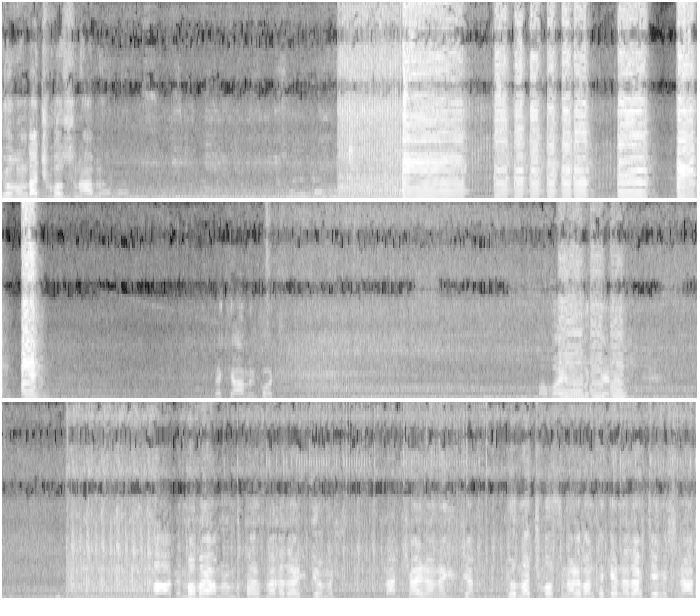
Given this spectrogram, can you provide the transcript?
Yolun da açık olsun abi. Ve Kamil Koç. Babayı bulduk gene. Abim Baba Yağmur'un bu tarafına kadar gidiyormuş. Ben Çayran'a gideceğim. Yolun açık olsun. Arabanın tekerine taş değmesin abi.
